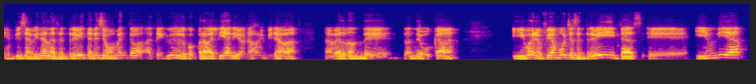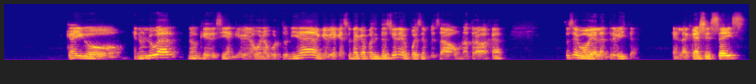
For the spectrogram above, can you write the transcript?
empieza a mirar las entrevistas. En ese momento, hasta incluso yo compraba el diario, ¿no? Y miraba a ver dónde, dónde buscaban. Y bueno, fui a muchas entrevistas eh, y un día caigo en un lugar ¿no? que decían que había una buena oportunidad, que había que hacer una capacitación y después empezaba uno a trabajar. Entonces voy a la entrevista. En la calle 6,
